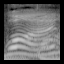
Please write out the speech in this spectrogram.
one,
